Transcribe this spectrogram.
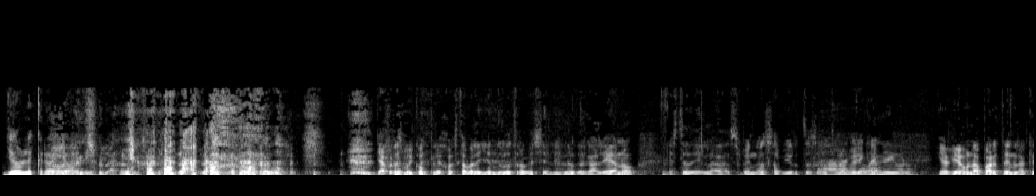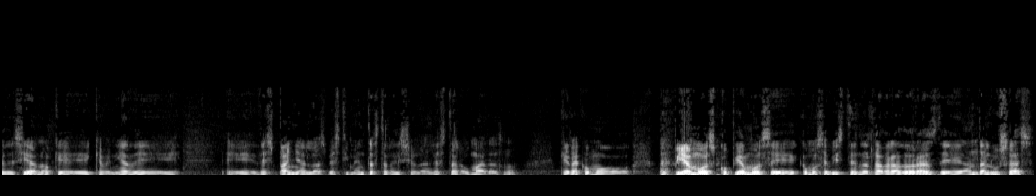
Yo le creo no, a no Jordi. nada, no ha dicho nada. Ya, pero es muy complejo. Estaba leyéndolo otra vez el libro de Galeano, este de las venas abiertas de Ah, qué Latinoamérica. buen libro. Y había una parte en la que decía, ¿no? Que, que venía de, eh, de España las vestimentas tradicionales tarahumaras, ¿no? Que era como, copiamos, copiamos eh, cómo se visten las labradoras de andaluzas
